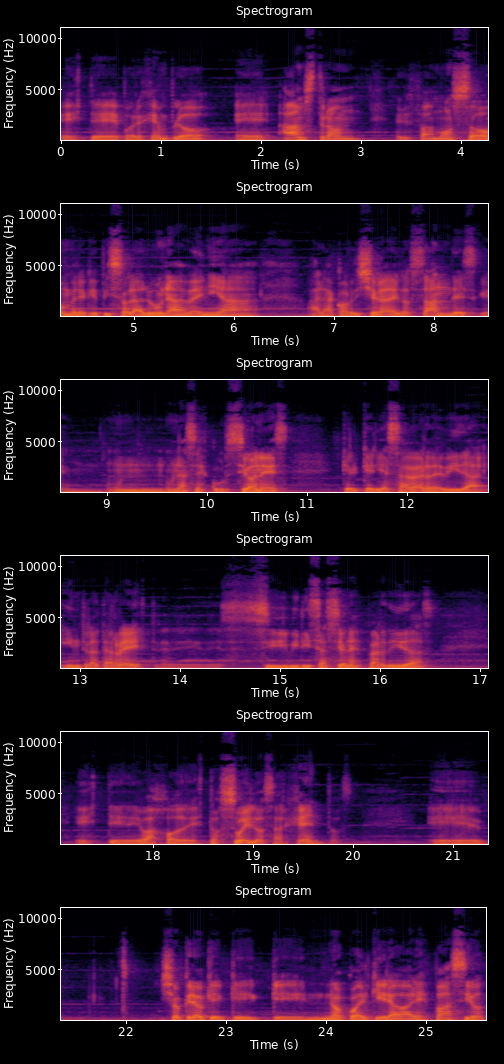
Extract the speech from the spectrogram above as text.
Este, por ejemplo, eh, Armstrong, el famoso hombre que pisó la luna, venía a la cordillera de los Andes en unas excursiones que él quería saber de vida intraterrestre, de, civilizaciones perdidas este, debajo de estos suelos argentos. Eh, yo creo que, no cualquiera va al espacio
